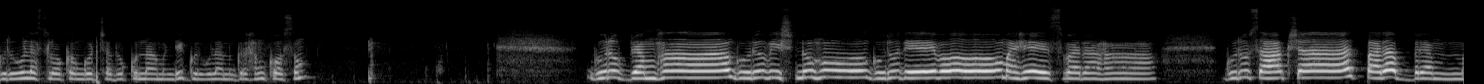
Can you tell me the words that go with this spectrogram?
గురువుల శ్లోకం కూడా చదువుకున్నామండి గురువుల అనుగ్రహం కోసం. గురు బ్రహ్మ గురు విష్ణు గురుదేవో మహేశ్వర గురు సాక్షాత్ పరబ్రహ్మ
